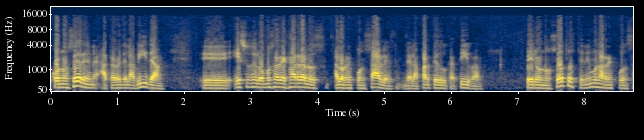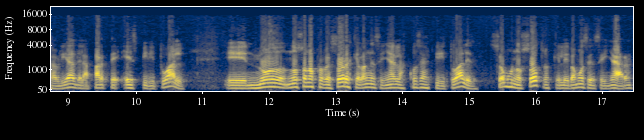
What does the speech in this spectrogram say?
conocer a través de la vida. Eh, eso se lo vamos a dejar a los, a los responsables de la parte educativa, pero nosotros tenemos la responsabilidad de la parte espiritual. Eh, no, no son los profesores que van a enseñar las cosas espirituales, somos nosotros que les vamos a enseñar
